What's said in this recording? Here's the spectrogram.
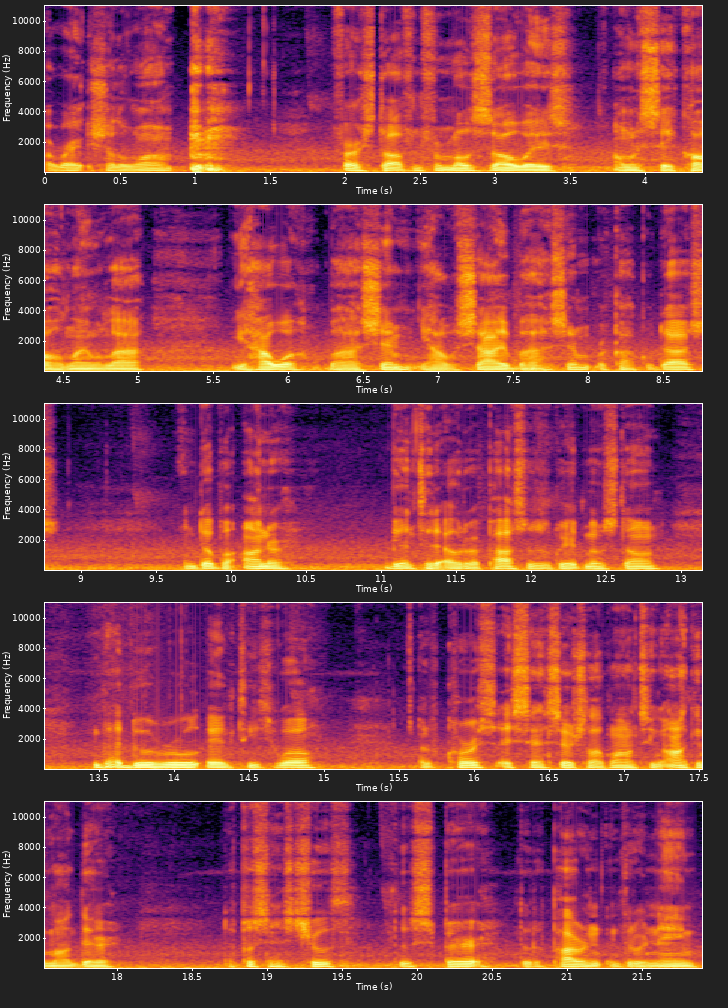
All right, Shalom. First off and foremost, as always, I want to say call Halayim Yahweh, Bahashem, Yahweh Shai, Bahashem, Rakakodash, and double honor be unto the elder apostles of Great Millstone that do rule and teach well. And of course, a sincere shalom to Ankim out there that pushing his truth through the spirit, through the power, and through the name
